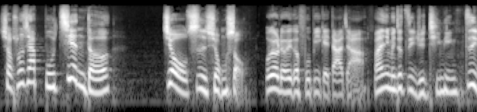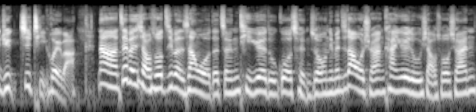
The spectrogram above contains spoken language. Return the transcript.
小说家不见得就是凶手。我有留一个伏笔给大家，反正你们就自己去听听，自己去去体会吧。那这本小说基本上我的整体阅读过程中，你们知道我喜欢看阅读小说，喜欢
